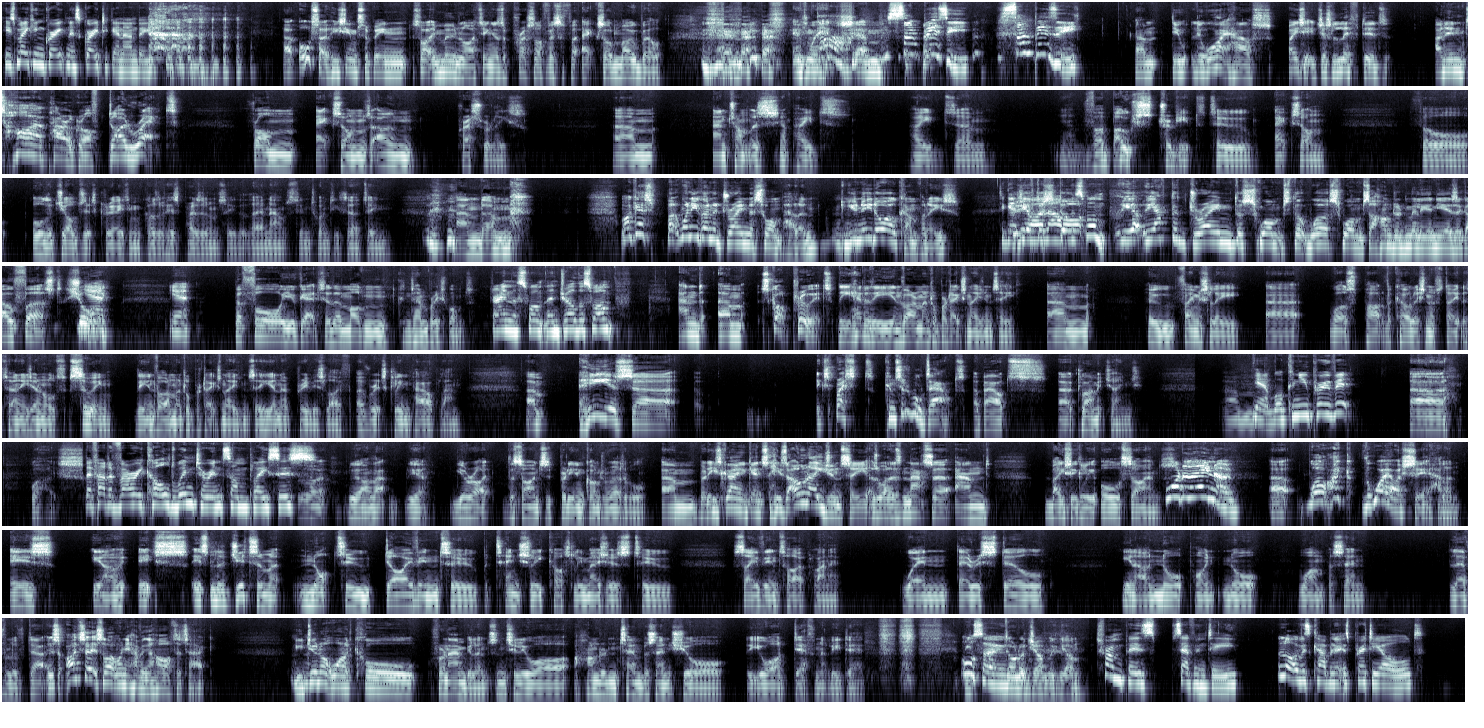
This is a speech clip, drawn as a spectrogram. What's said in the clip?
He's making greatness great again, Andy. Uh, also, he seems to have been slightly moonlighting as a press officer for ExxonMobil, um, in which um, he's so busy. He's so busy. um, the, the White House basically just lifted an entire paragraph direct from Exxon's own press release, um, and Trump was you know, paid paid um, you know, verbose tribute to Exxon for all the jobs it's creating because of his presidency that they announced in 2013. and um, well, I guess, but when you're going to drain the swamp, Helen, you need oil companies. To get the you have oil to out of the swamp. You you have to drain the swamps that were swamps 100 million years ago first, surely, Yeah. Yeah. before you get to the modern contemporary swamps. Drain the swamp, then drill the swamp. And um, Scott Pruitt, the head of the Environmental Protection Agency, um, who famously uh, was part of a coalition of state attorney generals suing the Environmental Protection Agency in a previous life over its Clean Power Plan, um, he has uh, expressed considerable doubt about uh, climate change. Yeah, well, can you prove it? Uh, well, it's They've had a very cold winter in some places. Right. Yeah, that. Yeah, you're right. The science is pretty incontrovertible. Um, but he's going against his own agency as well as NASA and basically all science. What do they know? Uh, well, I, the way I see it, Helen, is you know it's it's legitimate not to dive into potentially costly measures to save the entire planet when there is still you know a 0.01 percent level of doubt. It's, I'd say it's like when you're having a heart attack. You mm-hmm. do not want to call for an ambulance until you are 110% sure that you are definitely dead. Also, Don't jump the gun. Trump is 70. A lot of his cabinet is pretty old.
